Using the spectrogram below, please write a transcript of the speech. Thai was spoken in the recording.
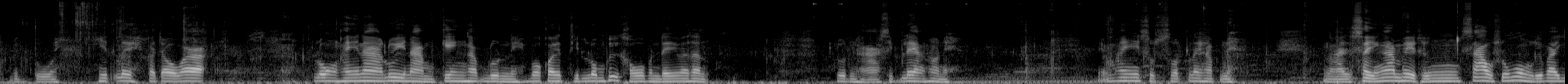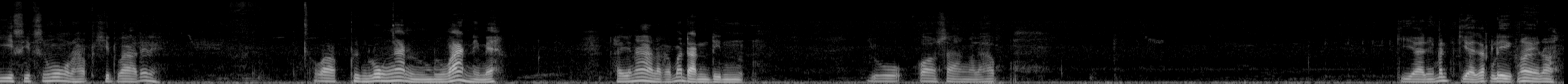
เป็นตัวฮิตเลยเขาเจ้าว่า ลงให้หน้าลุยน้ำเก่งครับรุ่นนี่บ่ค่อยติดลมพือเขาบันไดว่าท่านรุ่นหาสิบแรงเท่านี้ ยังไม่สดๆเลยครับเนี่ยน่าจะใส่งามให้ถึงเศร้าชั่วโมงหรือว่ายี่สิบชั่วโมงนะครับ คิดว่าได้เลยเพราะว่าพึ่งล่วงงานมือว่านนี่ไหมไทยหน้าแล้วก็มาดันดิน อยู่ก่อสร้างอะแล้วครับ เกียร์นี่มันเกียร์จักเล็กน่อยเนาะ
